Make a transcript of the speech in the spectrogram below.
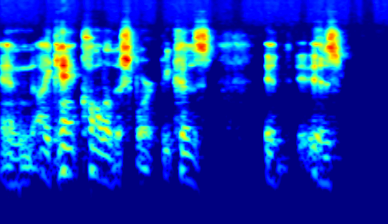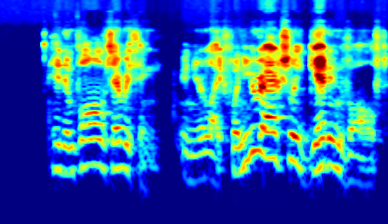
And I can't call it a sport because it is it involves everything in your life. When you actually get involved,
